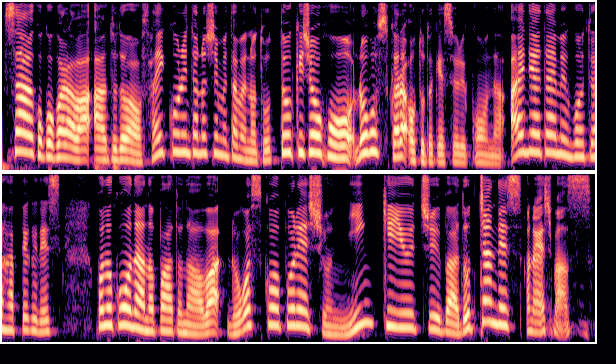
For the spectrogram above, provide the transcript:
さあここからはアウトドアを最高に楽しむためのとっておき情報をロゴスからお届けするコーナーアイデアタイム GoTo800 です。このコーナーのパートナーはロゴスコーポレーション人気 YouTuber どっちゃんです。お願いします。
